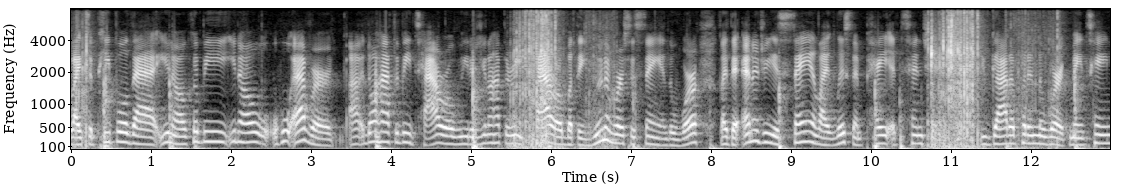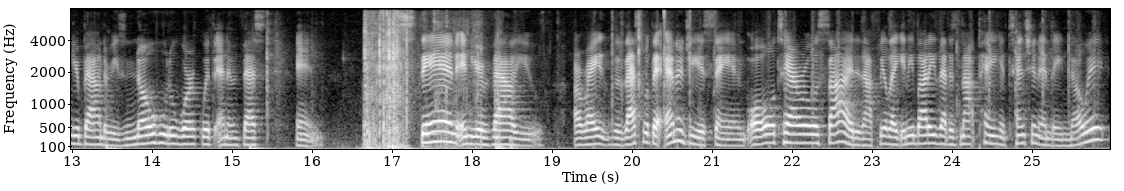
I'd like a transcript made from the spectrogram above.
like to people that, you know, could be, you know, whoever. I don't have to be tarot readers. You don't have to read tarot, but the universe is saying, the world like the energy is saying, like, listen, pay attention. You got to put in the work, maintain your boundaries, know who to work with and invest in stand in your value. All right, that's what the energy is saying. All tarot aside, and I feel like anybody that is not paying attention and they know it,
